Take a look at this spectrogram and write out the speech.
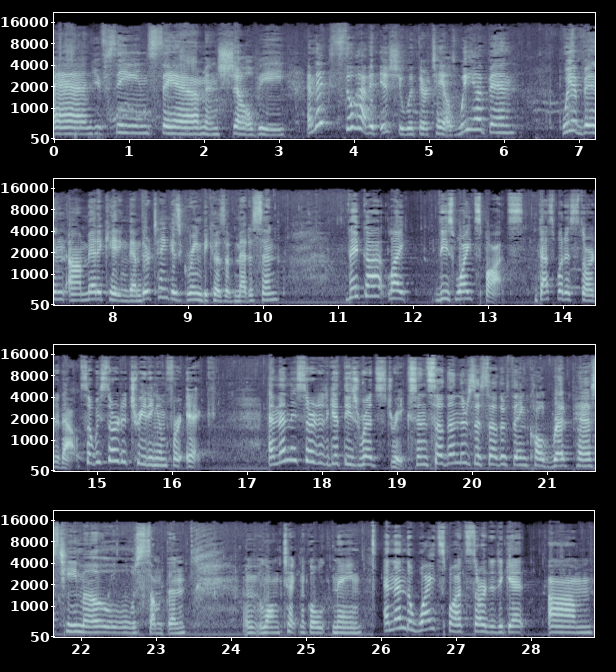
And you've seen Sam and Shelby. And they still have an issue with their tails. We have been, we have been um, medicating them. Their tank is green because of medicine. They've got like these white spots. That's what it started out. So we started treating them for ick. And then they started to get these red streaks. And so then there's this other thing called red pest hemo something, long technical name. And then the white spots started to get um,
